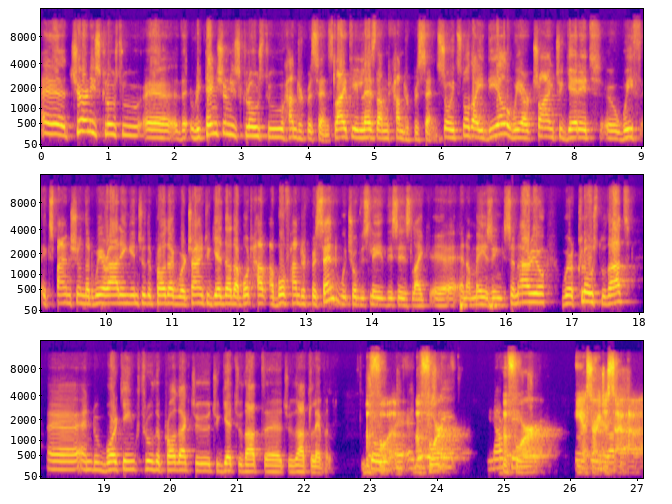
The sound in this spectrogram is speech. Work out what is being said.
Uh, churn is close to uh, the retention is close to 100%, slightly less than 100%. So it's not ideal. We are trying to get it uh, with expansion that we are adding into the product. We're trying to get that above above 100%, which obviously this is like uh, an amazing scenario. We're close to that uh, and working through the product to to get to that uh, to that level. Before so, before before case, yeah, sorry, just I,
